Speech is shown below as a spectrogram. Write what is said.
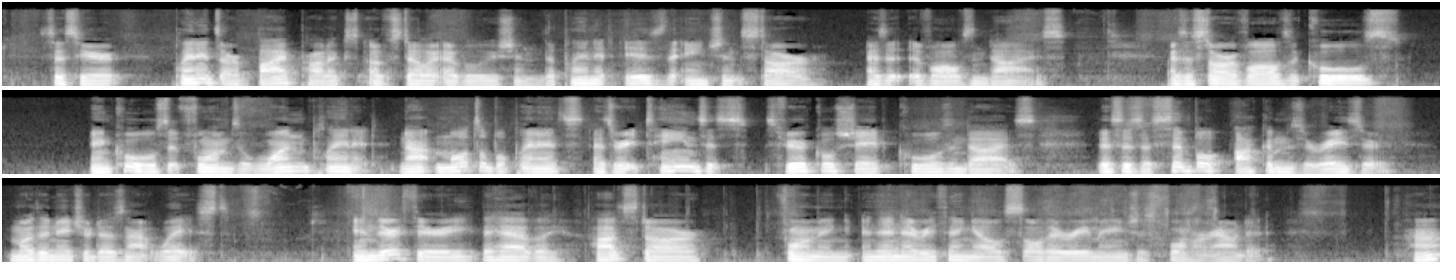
It says here, planets are byproducts of stellar evolution. The planet is the ancient star as it evolves and dies. As a star evolves, it cools and cools, it forms one planet, not multiple planets, as it retains its spherical shape, cools, and dies. This is a simple Occam's razor. Mother Nature does not waste. In their theory, they have a hot star forming, and then everything else, all that remains, just form around it. Huh?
